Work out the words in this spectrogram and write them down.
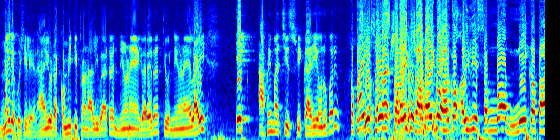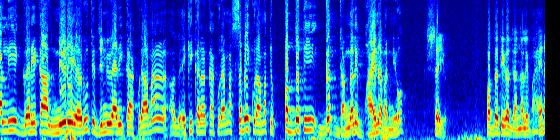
मैले खुसीले हामी एउटा कमिटी प्रणालीबाट निर्णय गरेर त्यो निर्णयलाई एक आफैमा चिज स्वीकार्य हुनु पर्यो। तपाईँको अर्थ। अहिलेसम्म नेकपाले गरेका निर्णयहरू त्यो जिम्मेवारीका कुरामा एकीकरणका कुरामा सबै कुरामा त्यो पद्धतिगत ढङ्गले भएन भन्ने हो। सही हो। पद्धतिगत ढङ्गले भएन।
